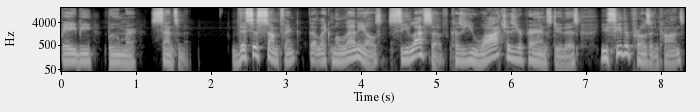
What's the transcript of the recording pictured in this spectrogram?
baby boomer sentiment. This is something that like millennials see less of because you watch as your parents do this, you see the pros and cons.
